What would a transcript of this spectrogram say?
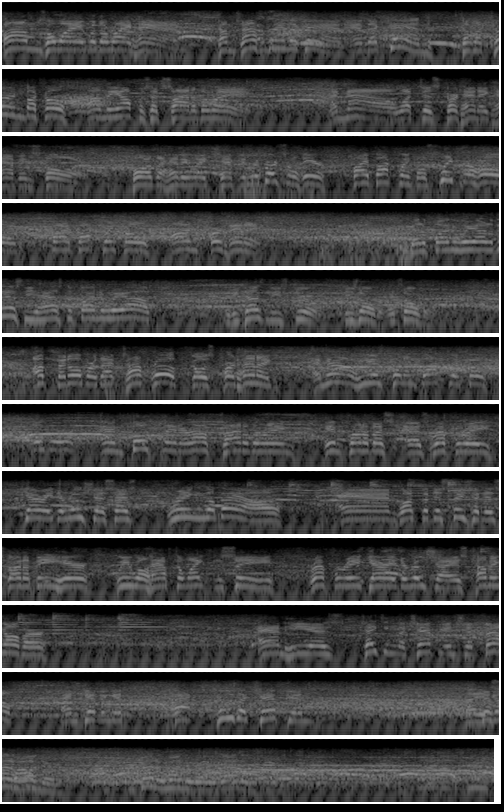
Bombs away with the right hand. Comes after him again and again to the turnbuckle on the opposite side of the ring. And now, what does Curt Hennig have in store for the heavyweight champion? Reversal here by Bockwinkel. Sleeper hold by Bockwinkel on Curt Hennig. Got to find a way out of this. He has to find a way out. If he doesn't, he's through. He's over. It's over. Up and over that top rope goes Curt Hennig. And now he is putting Bockwinkel over, and both men are outside of the ring in front of us as referee Gary DeRusha says, ring the bell. And what the decision is going to be here, we will have to wait and see. Referee Gary DeRusha is coming over. And he is taking the championship belt and giving it back to the champion. Now you gotta wonder, you gotta wonder whether that is uh, flat out rude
